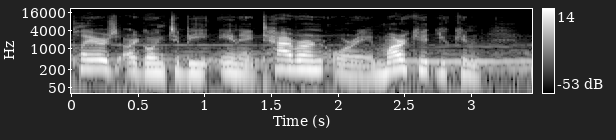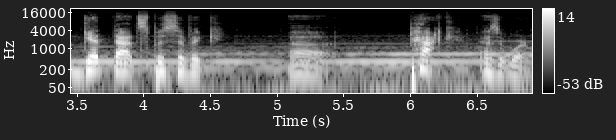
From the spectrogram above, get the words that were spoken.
players are going to be in a tavern or a market, you can get that specific uh, pack, as it were.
